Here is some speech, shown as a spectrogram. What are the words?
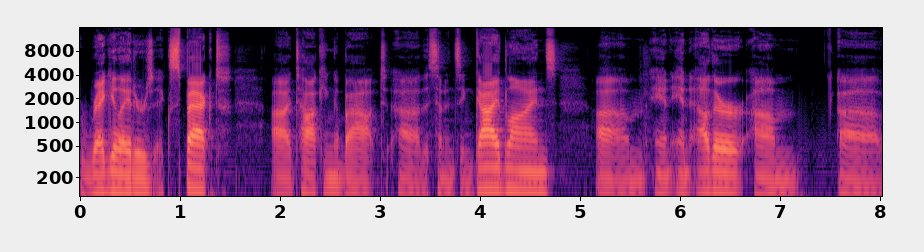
regulators expect, uh, talking about uh, the sentencing guidelines, um, and, and other um, uh,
